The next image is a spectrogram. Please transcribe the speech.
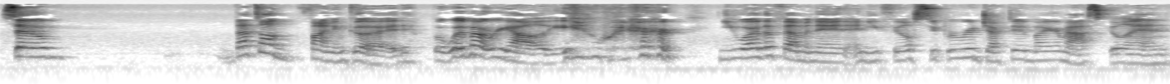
So that's all fine and good, but what about reality where you are the feminine and you feel super rejected by your masculine.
